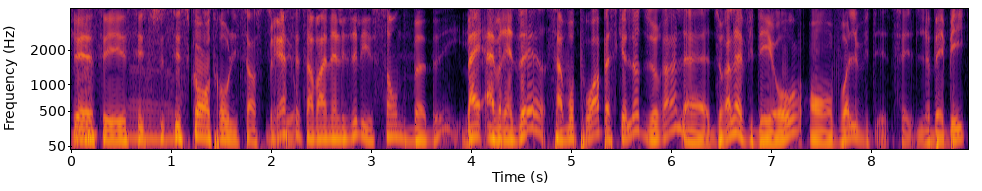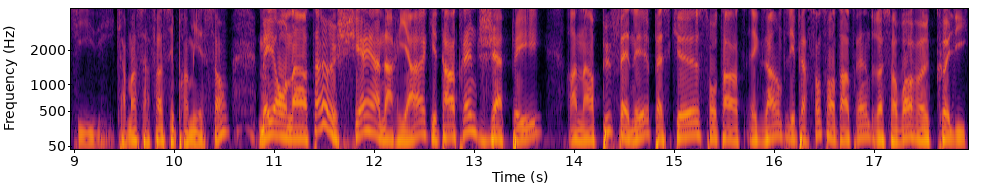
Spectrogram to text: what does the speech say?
Que c'est sous contrôle ici en studio. Bref, ça va analyser les sons de bébé. Ben, à vrai dire, ça va pouvoir, parce que là, durant la, durant la vidéo, on voit le, le bébé qui commence à faire ses premiers sons, mais on entend un chien en arrière qui est en train de japper, en plus finir, parce que, sont en, exemple, les personnes sont en train de recevoir un colis.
